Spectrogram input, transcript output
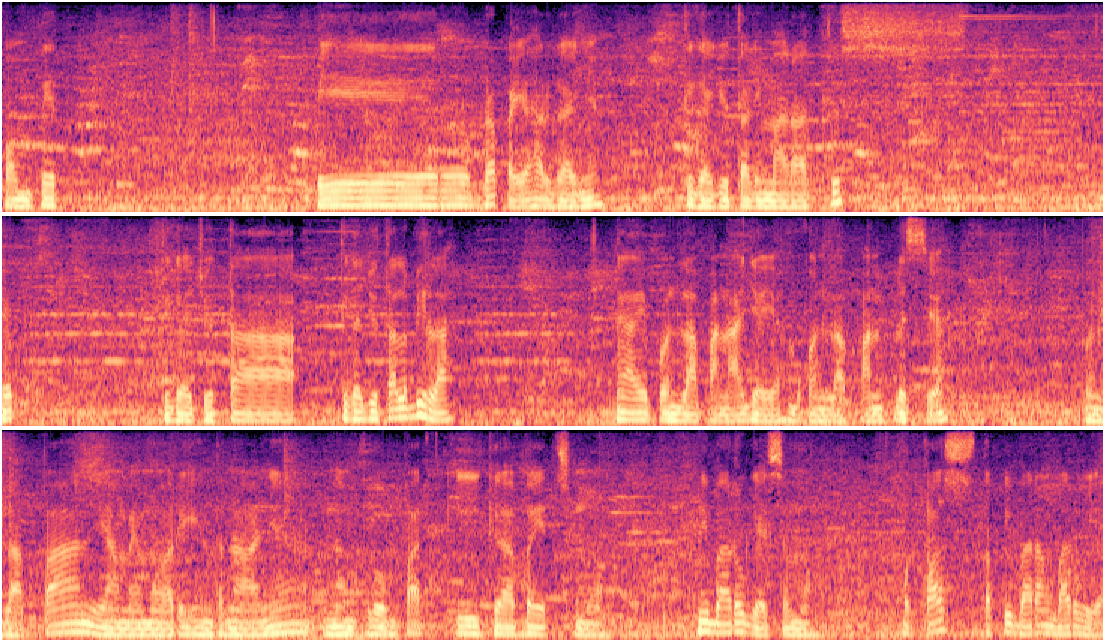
Komplit. Hampir berapa ya harganya? 3.500 yuk 3 juta 3 juta lebih lah. Ini iPhone 8 aja ya bukan 8 plus ya iPhone 8 yang memori internalnya 64 GB semua. Ini baru guys semua. Bekas tapi barang baru ya.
